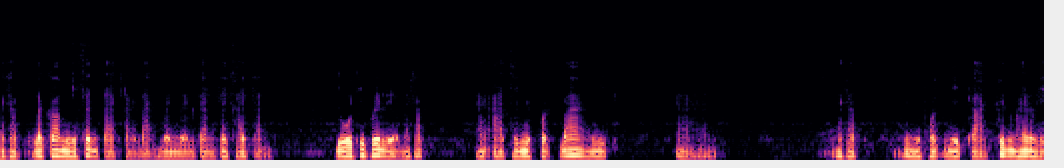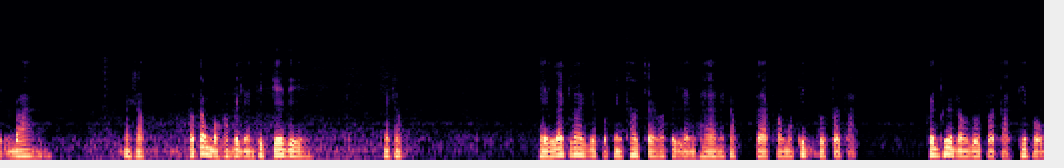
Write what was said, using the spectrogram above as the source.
นะครับ แล้วก็มีเส้นแตกต่างๆ เหมือนๆกันคล้าย ๆ กัน ดูที่พื้นเหรียญนะครับอาจจะมีผดบ้างมี นะครับ มีผดมีกากขึ้นมาให้เราเห็นบ้างนะครับ ก็ต้องบอกว่าเป็นเหรียญที่เก๋ดีนะครับ เห็นแรกๆเนี่ยผมยังเข้าใจว่าเป็นเหรียญแท้นะครับ แต่พอมาพลิกดูตัวตัด เพื่อนๆลองดูตัวตัดที่ผม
